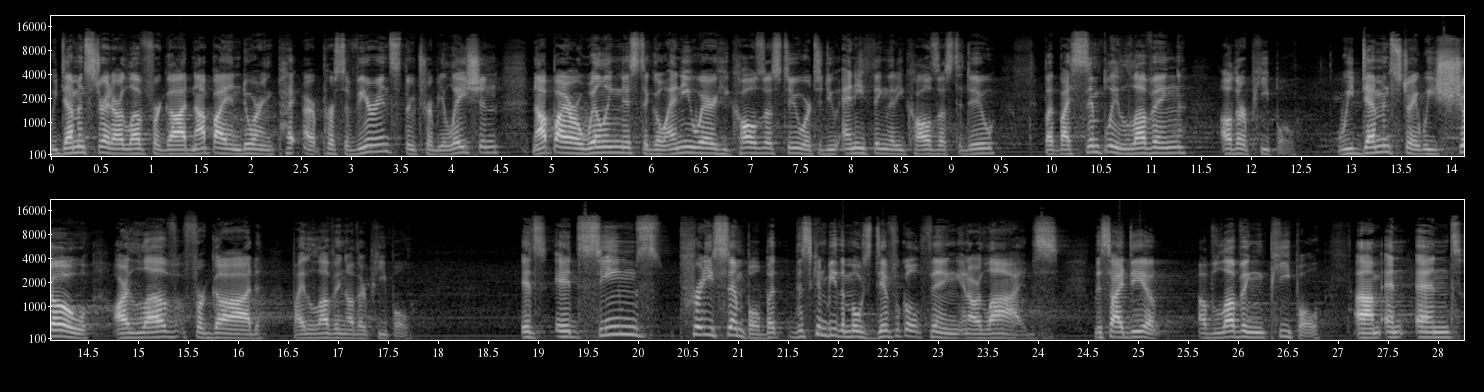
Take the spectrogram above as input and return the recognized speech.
We demonstrate our love for God not by enduring pe- perseverance through tribulation, not by our willingness to go anywhere He calls us to or to do anything that He calls us to do, but by simply loving other people. We demonstrate, we show our love for God by loving other people. It's, it seems pretty simple, but this can be the most difficult thing in our lives this idea of loving people. Um, and, and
